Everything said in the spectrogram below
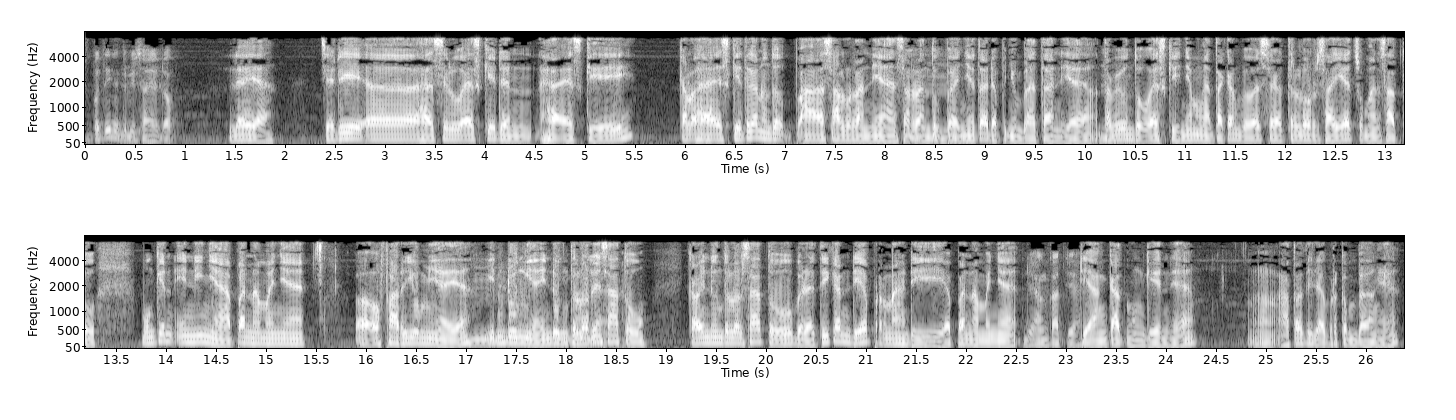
seperti ini tulisannya dok. Lah ya, jadi uh, hasil USG dan HSG kalau HSG itu kan untuk uh, salurannya, saluran hmm. tubannya itu ada penyumbatan ya. Hmm. Tapi untuk USG-nya mengatakan bahwa sel telur saya cuma satu. Mungkin ininya apa namanya uh, ovariumnya ya, hmm. indungnya, indung telurnya satu. Kalau indung telur satu berarti kan dia pernah di apa namanya diangkat ya. Diangkat mungkin ya. Uh, atau tidak berkembang ya.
